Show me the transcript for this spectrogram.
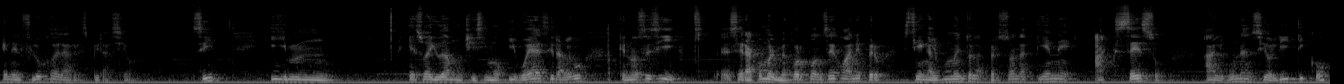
en el flujo de la respiración. ¿Sí? Y mm, eso ayuda muchísimo. Y voy a decir algo que no sé si eh, será como el mejor consejo, Anne, pero si en algún momento la persona tiene acceso algún ansiolítico,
